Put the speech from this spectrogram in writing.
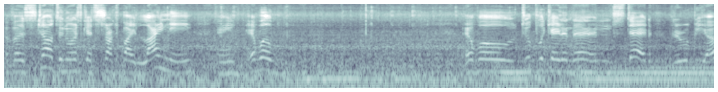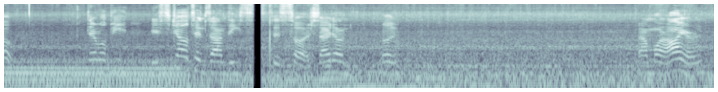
if a skeleton horse gets struck by lightning, it will it will duplicate and then instead there will be oh there will be skeletons on these this horse. I don't really found more iron.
